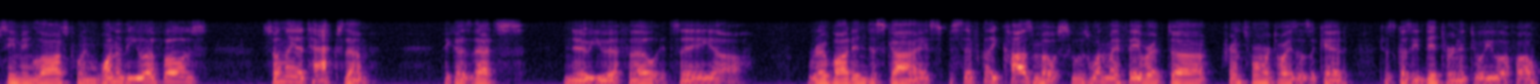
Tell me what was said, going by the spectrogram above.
seeming lost when one of the UFOs suddenly attacks them. Because that's no UFO, it's a uh, robot in disguise. Specifically Cosmos, who was one of my favorite uh, Transformer toys as a kid just because he did turn into a UFO.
